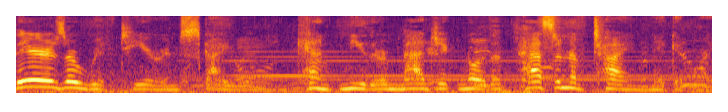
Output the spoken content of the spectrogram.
There's a rift here in Skyrim. Can't neither magic nor the passing of time make it right.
